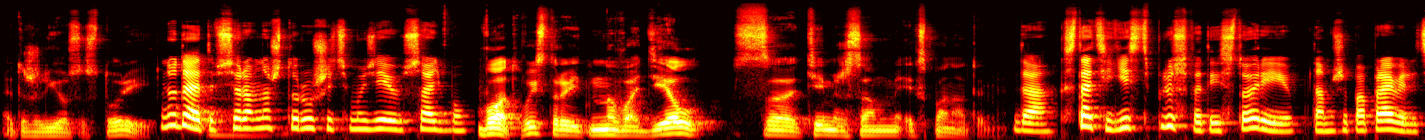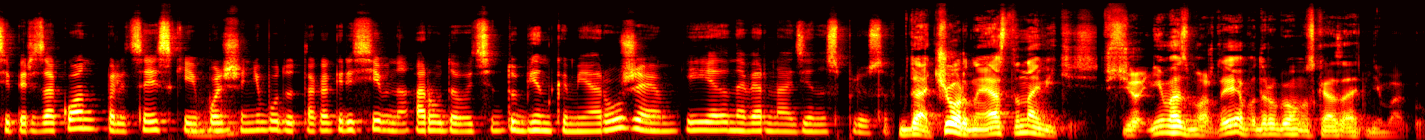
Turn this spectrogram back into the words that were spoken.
это жилье с историей. Ну да, это все равно, что рушить музей-усадьбу. Вот, выстроить новодел с теми же самыми экспонатами. Да. Кстати, есть плюс в этой истории. Там же поправили теперь закон. Полицейские Мгм. больше не будут так агрессивно орудовать дубинками и оружием. И это, наверное, один из плюсов. Да, черные, остановитесь. Все, невозможно, я по-другому сказать не могу.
